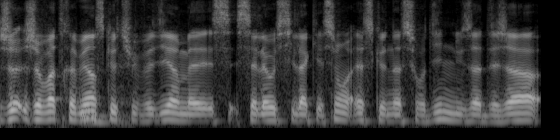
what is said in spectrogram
Je, je vois très bien ce que tu veux dire, mais c'est là aussi la question. Est-ce que Nassourdine nous a déjà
